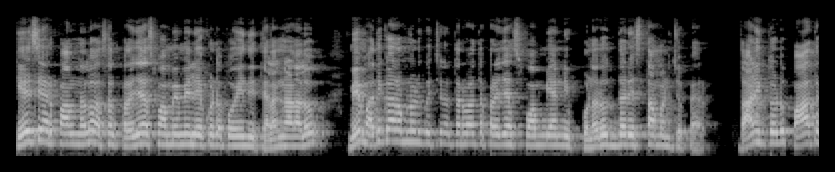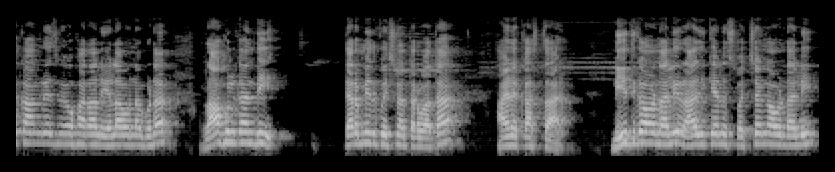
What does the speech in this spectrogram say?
కేసీఆర్ పాలనలో అసలు ప్రజాస్వామ్యమే లేకుండా పోయింది తెలంగాణలో. మేము అధికారంలోనికి వచ్చిన తర్వాత ప్రజాస్వామ్యాన్ని పునరుద్ధరిస్తామని చెప్పారు. దానికి తోడు పాత కాంగ్రెస్ వ్యవహారాలు ఎలా ఉన్నా కూడా రాహుల్ గాంధీ తెర మీదకి వచ్చిన తర్వాత ఆయన కాస్త నీతిగా ఉండాలి రాజకీయాలు స్వచ్ఛంగా ఉండాలి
